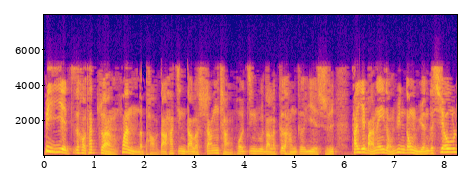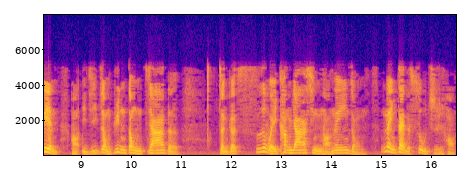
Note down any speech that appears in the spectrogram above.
毕业之后，他转换了跑道，他进到了商场或进入到了各行各业时，他也把那一种运动员的修炼好，以及这种运动家的整个思维抗压性哈那一种。内在的素质哈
